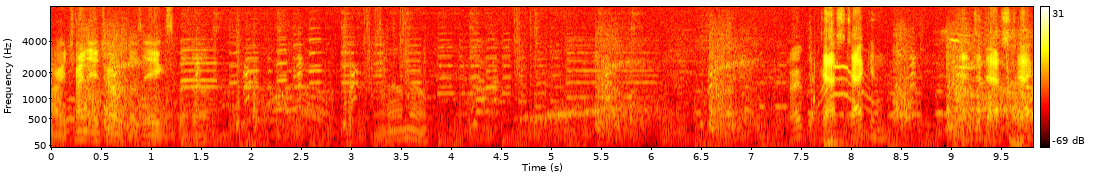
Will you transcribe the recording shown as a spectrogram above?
Alright, trying to HR with those eggs, but uh. I don't know. Alright, dash attack and into dash attack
